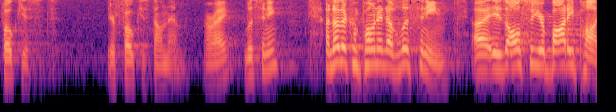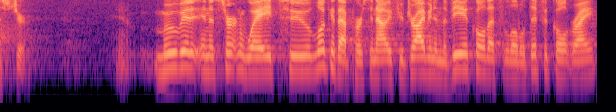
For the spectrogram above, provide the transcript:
focused. You're focused on them, all right? Listening. Another component of listening uh, is also your body posture. move it in a certain way to look at that person. Now, if you're driving in the vehicle, that's a little difficult, right?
